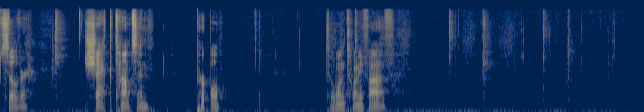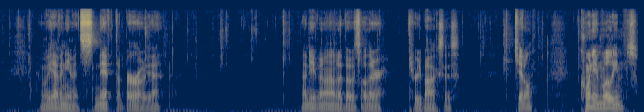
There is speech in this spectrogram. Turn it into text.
silver. Shaq Thompson, purple to 125. And we haven't even sniffed the Burrow yet. Not even out of those other three boxes. Kittle, Quinnen Williams,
